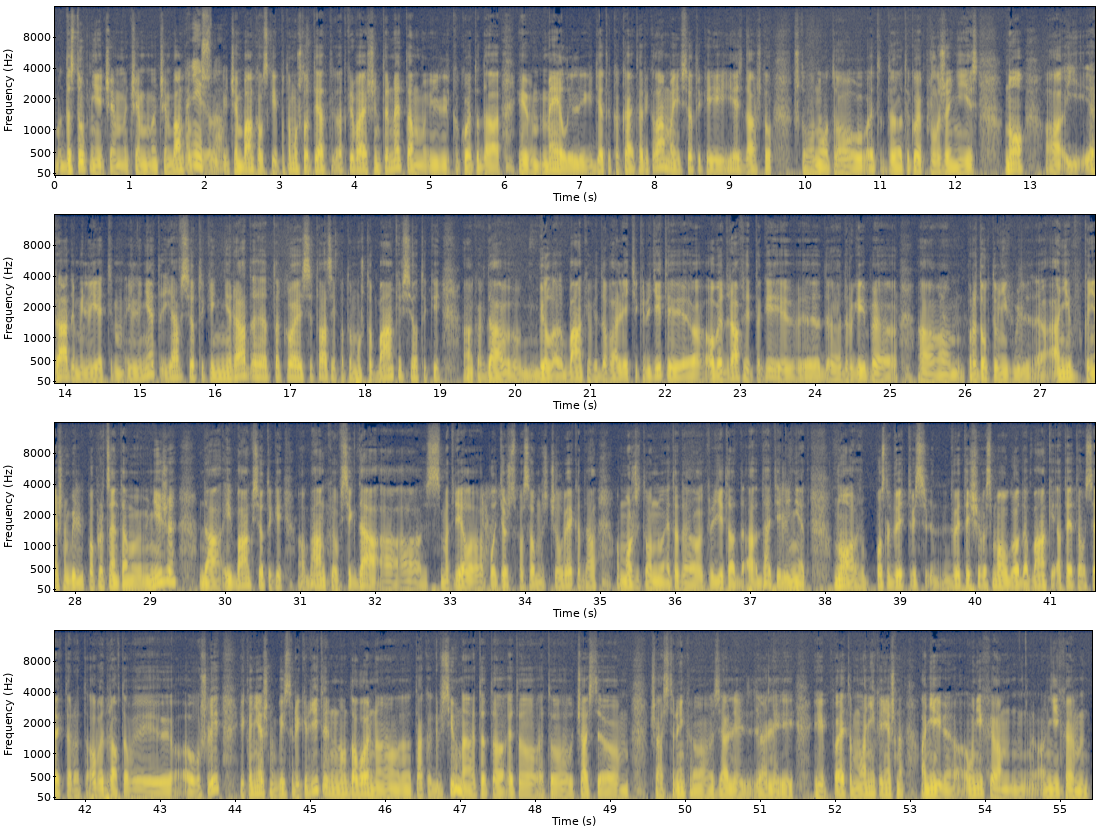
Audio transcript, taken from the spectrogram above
доступнее, чем, чем, чем, банковские, чем банковские, потому что ты от, открываешь интернет там или какой-то, да, mail или где-то какая-то реклама, и все-таки есть, да, что, что ну, вот, это, такое приложение есть. Но а, рады мы ли этим или нет, я все-таки не рад э, такой ситуации, потому что банки все-таки, а, когда было, банки выдавали эти кредиты, овердрафты и такие э, другие э, а, продукты у них были, они, конечно, были по процентам ниже, да, и банк все-таки, банк всегда смотрел платежеспособность человека, да, может он этот кредит отдать или нет. Но после 2008 года банки от этого сектора, от овердрафтов и ушли. И, конечно, быстрые кредиты, ну, довольно так агрессивно. Это, это, это, это часть, эм, часть рынка взяли, взяли. И, и поэтому они, конечно, они, у них, эм, у них эм,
